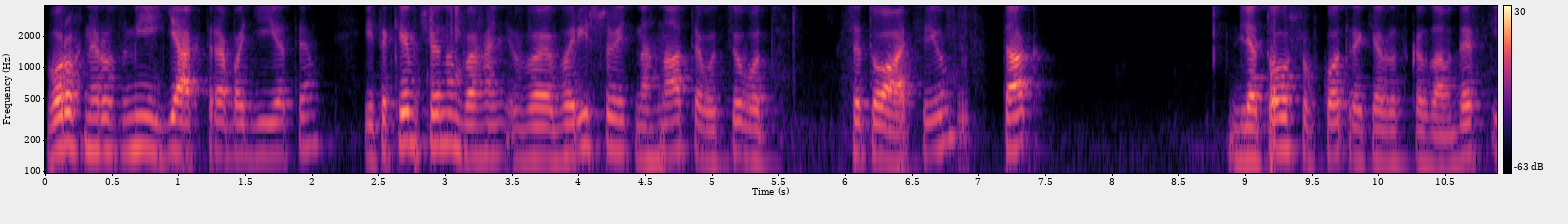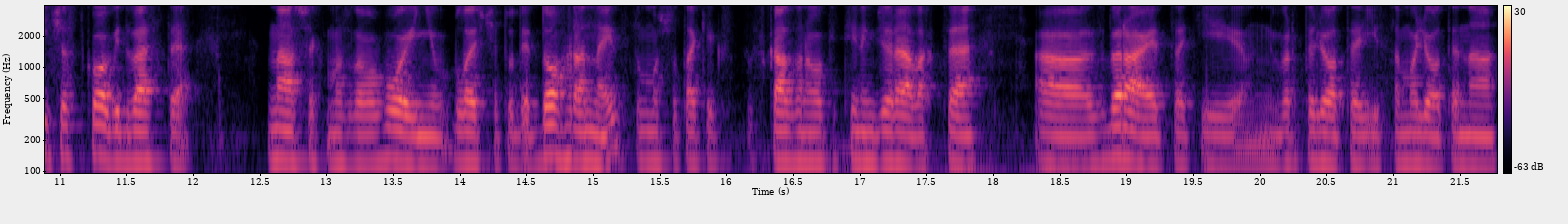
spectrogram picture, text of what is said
Ворог не розуміє, як треба діяти, і таким чином вирішують нагнати оцю от ситуацію, так? Для того, щоб вкотре, як я вже сказав, десь і частково відвести наших, можливо, воїнів ближче туди до границь, тому що, так як сказано в офіційних джерелах, це е, збираються ті вертольоти і самольоти на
